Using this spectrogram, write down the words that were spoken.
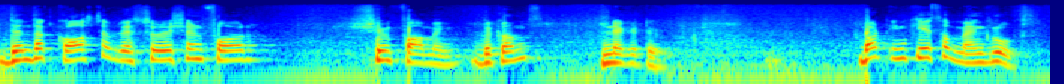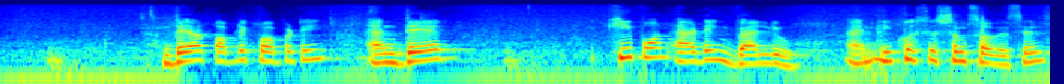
then the cost of restoration for shrimp farming becomes negative. But in case of mangroves, they are public property and they keep on adding value and ecosystem services.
